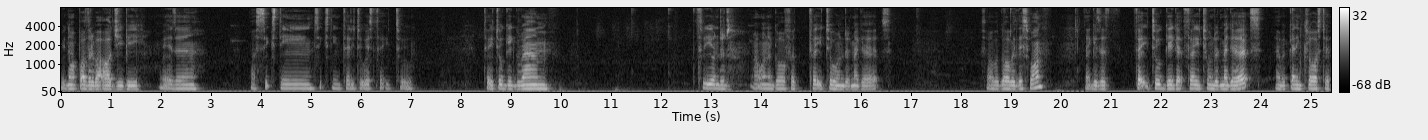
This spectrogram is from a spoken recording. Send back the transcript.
We're not bothered about RGB. Where's a, a 16, 16, 32, where's 32? 32 gig RAM. 300. I want to go for 3200 megahertz. So we'll go with this one. That gives us 32 gig at 3200 megahertz. And we're getting close to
